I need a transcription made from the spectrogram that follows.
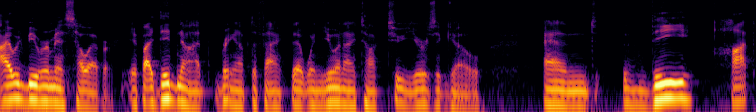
I would be remiss, however, if I did not bring up the fact that when you and I talked two years ago, and the hot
